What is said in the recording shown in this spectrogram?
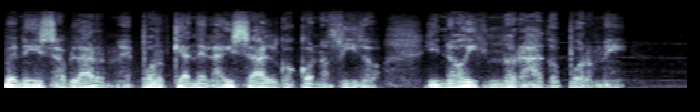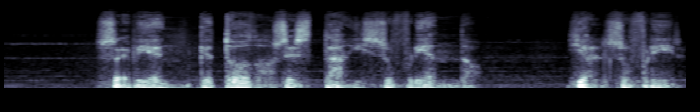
Venís a hablarme porque anheláis algo conocido y no ignorado por mí. Sé bien que todos estáis sufriendo, y al sufrir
